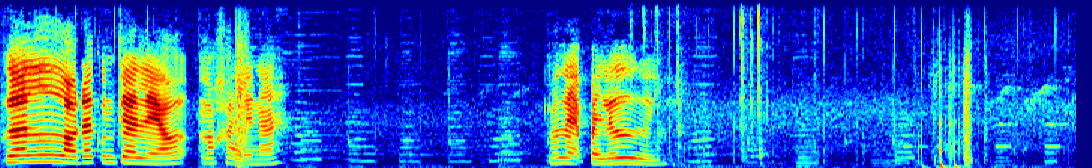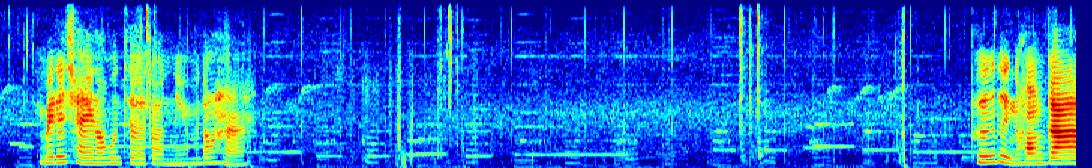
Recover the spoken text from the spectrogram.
เพื่อนเราได้กุญแจแล้ว เราไขเลยนะนั่นแหละไปเลย ไม่ได้ใช้เนาะกุญแจตอนนี้ไม่ต้องหาเพิ่งถึงห้องเก้า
